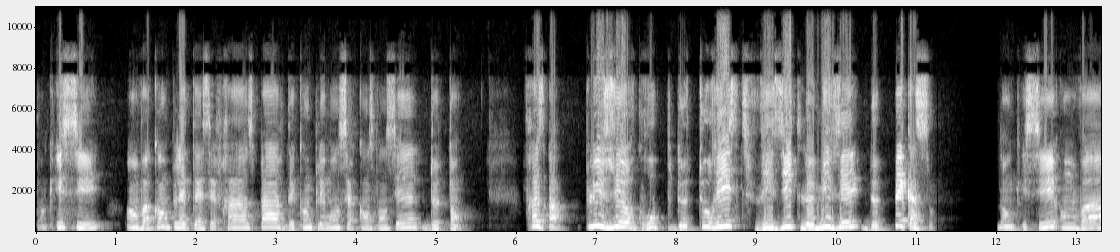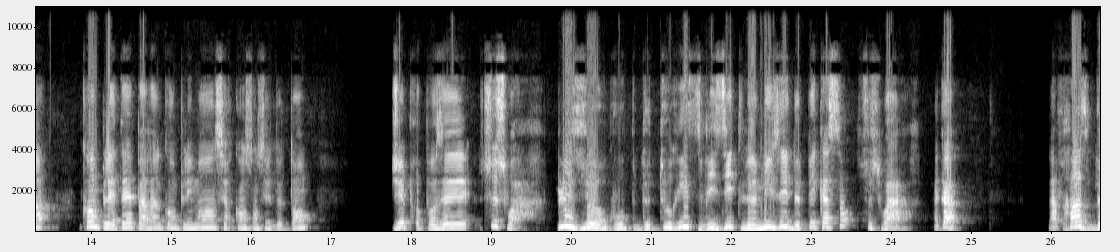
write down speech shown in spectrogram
Donc ici, on va compléter ces phrases par des compléments circonstanciels de temps. Phrase A. Plusieurs groupes de touristes visitent le musée de Picasso. Donc ici, on va compléter par un complément circonstanciel de temps. J'ai proposé ce soir. Plusieurs groupes de touristes visitent le musée de Picasso ce soir. D'accord? La phrase B.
